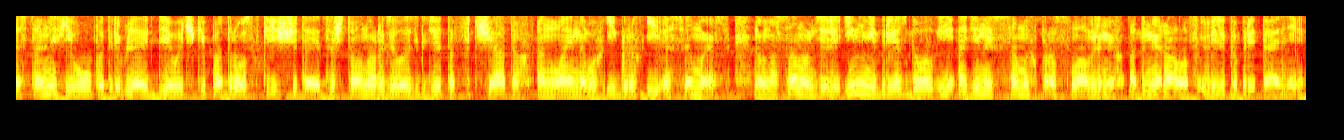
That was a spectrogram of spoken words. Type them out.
остальных его употребляют девочки-подростки, и считается, что оно родилось где-то в чатах, онлайновых играх и СМС. Но на самом деле им не брезговал и один из самых прославленных адмиралов Великобритании.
